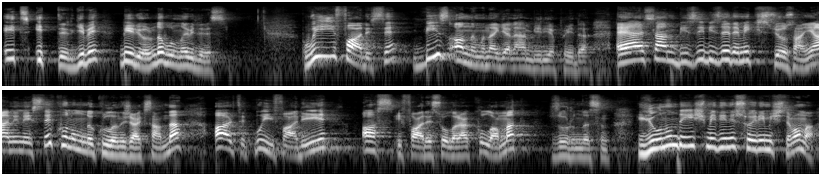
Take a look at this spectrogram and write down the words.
It ittir gibi bir yorumda bulunabiliriz. We ifadesi biz anlamına gelen bir yapıydı. Eğer sen bizi bize demek istiyorsan yani nesne konumunda kullanacaksan da artık bu ifadeyi as ifadesi olarak kullanmak zorundasın. You'nun değişmediğini söylemiştim ama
